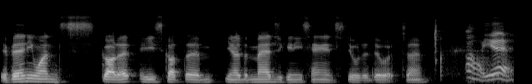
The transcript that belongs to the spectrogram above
if anyone's got it, he's got the you know the magic in his hands still to do it. So Oh yeah.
